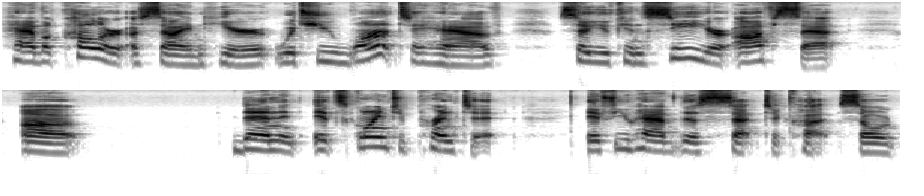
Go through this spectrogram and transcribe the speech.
have a color assigned here, which you want to have so you can see your offset, uh, then it's going to print it if you have this set to cut. So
